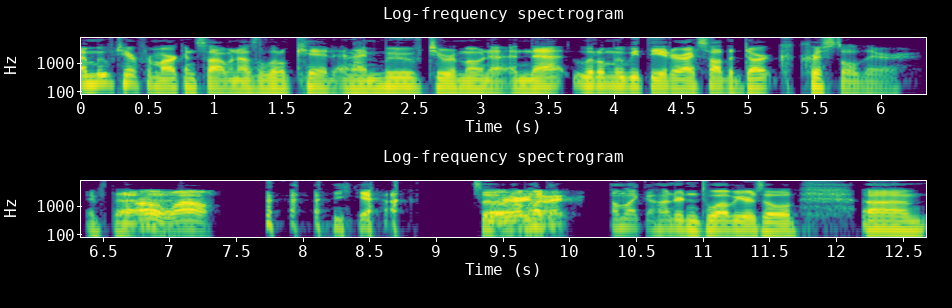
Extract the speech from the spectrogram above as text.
I moved here from Arkansas when I was a little kid, and I moved to Ramona. And that little movie theater, I saw the Dark Crystal there. If that. Oh uh, wow. yeah. So Very I'm like, nice. I'm like 112 years old. Um,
